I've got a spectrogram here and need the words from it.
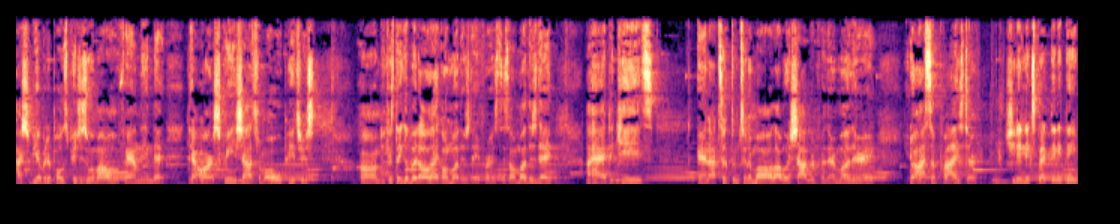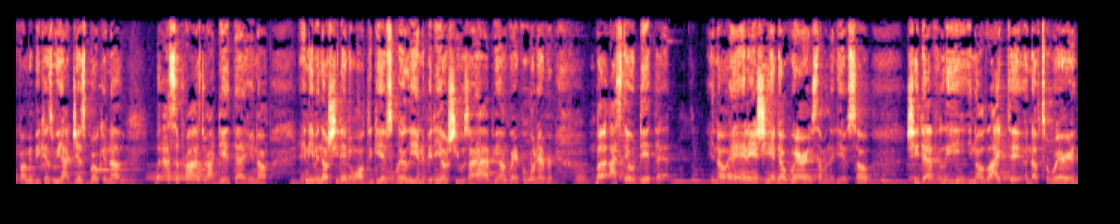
I should be able to post pictures with my whole family and that there aren't screenshots from old pictures. Um, because think of it all like on Mother's Day, for instance. On Mother's Day, I had the kids and I took them to the mall. I went shopping for their mother and, you know, I surprised her. She didn't expect anything from me because we had just broken up. But I surprised her. I did that, you know. And even though she didn't want the gifts, clearly in the video she was unhappy, ungrateful, whatever. But I still did that, you know. And, and then she ended up wearing some of the gifts. So she definitely, you know, liked it enough to wear it.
